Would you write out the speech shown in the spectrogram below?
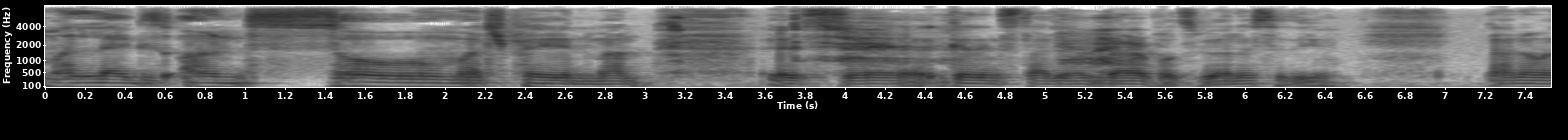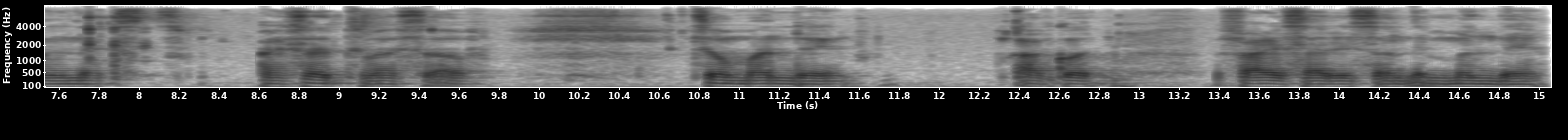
my legs are in so much pain, man. It's uh, getting slightly unbearable, to be honest with you. I know in the next, I said to myself, till Monday, I've got Friday, Saturday, Sunday, Monday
